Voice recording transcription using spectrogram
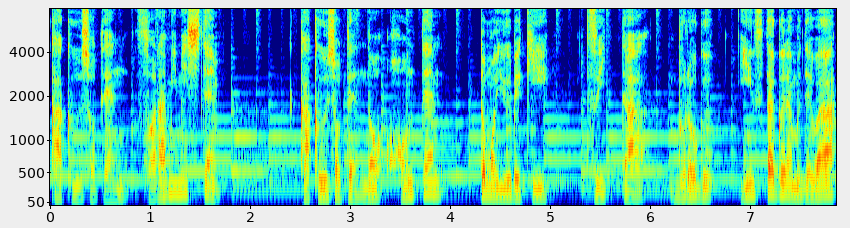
架空書店空耳視点。架空書店の本店とも言うべき Twitter、ブログ、インスタグラムでは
